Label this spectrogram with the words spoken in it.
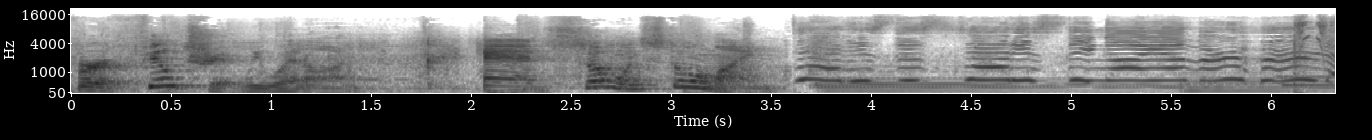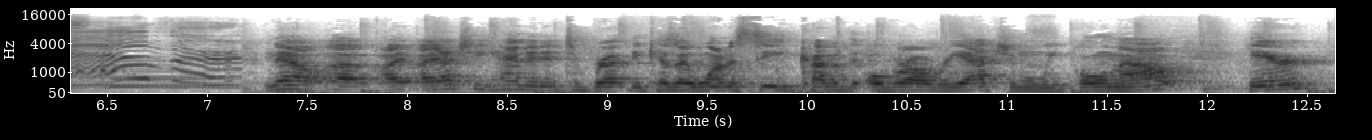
for a field trip we went on. And someone stole mine. Now, uh, I, I, actually handed it to Brett because I want to see kind of the overall reaction when we pull them out here.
